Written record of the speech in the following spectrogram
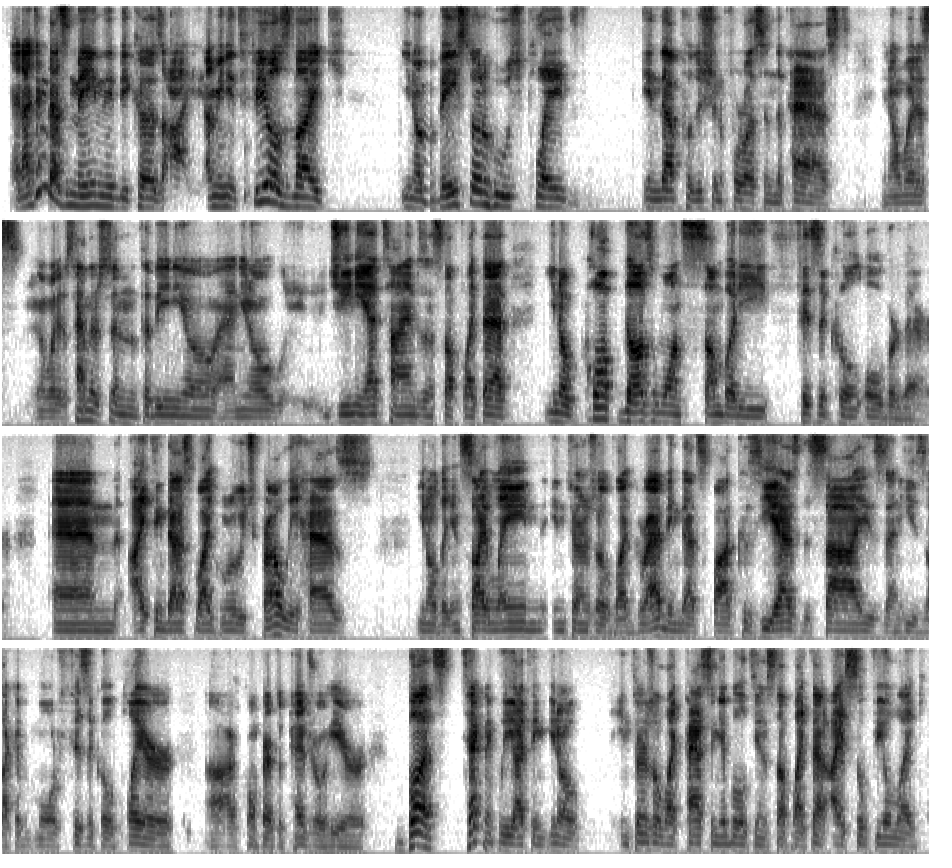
And I think that's mainly because I I mean it feels like you know based on who's played in that position for us in the past, you know whether it's you know, whether it's Henderson, Fabinho, and you know Gini at times and stuff like that. You know Klopp does want somebody physical over there. And I think that's why Grujic probably has, you know, the inside lane in terms of like grabbing that spot because he has the size and he's like a more physical player uh, compared to Pedro here. But technically, I think, you know, in terms of like passing ability and stuff like that, I still feel like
